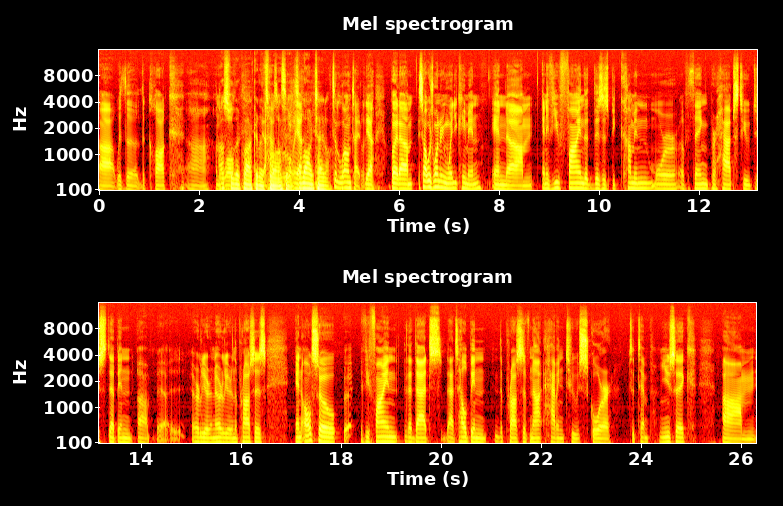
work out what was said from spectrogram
uh, with the the clock uh, on the House wall. with the clock on its Yeah, House on yeah. It's a long title. It's a long title, yeah. But um, so I was wondering when you came in, and um, and if you find that this is becoming more of a thing, perhaps to to step in uh, uh, earlier and earlier in the process, and also uh, if you find that that's that's helping the process of not having to score to temp music. Um,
